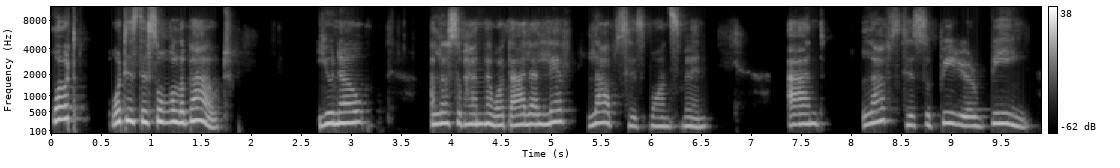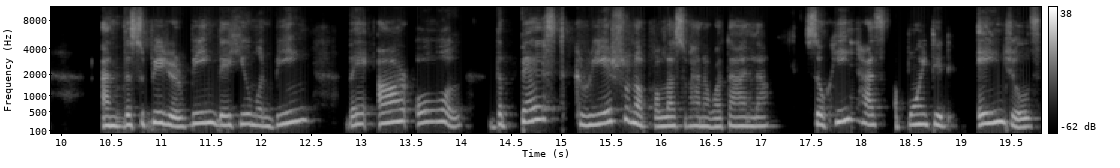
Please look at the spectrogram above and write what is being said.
What, what is this all about? You know, Allah subhanahu wa ta'ala loves his bondsmen and loves his superior being and the superior being, the human being, they are all the best creation of Allah subhanahu wa ta'ala. So he has appointed angels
